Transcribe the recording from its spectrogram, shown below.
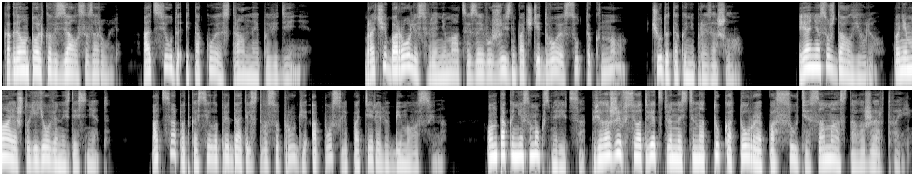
когда он только взялся за руль. Отсюда и такое странное поведение. Врачи боролись в реанимации за его жизнь почти двое суток, но чудо так и не произошло. Я не осуждал Юлю, понимая, что ее вины здесь нет. Отца подкосило предательство супруги, а после потеря любимого сына. Он так и не смог смириться, переложив всю ответственность на ту, которая, по сути, сама стала жертвой.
